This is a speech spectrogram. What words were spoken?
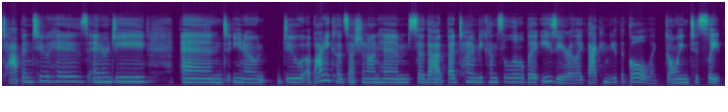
tap into his energy and, you know, do a body code session on him so that bedtime becomes a little bit easier? Like that can be the goal, like going to sleep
